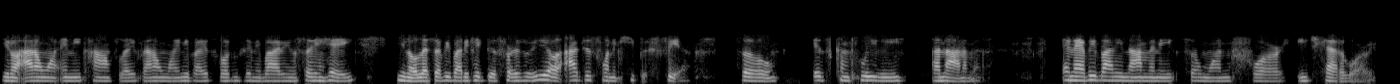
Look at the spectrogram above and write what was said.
you know, I don't want any conflicts. I don't want anybody talking to anybody and saying, "Hey, you know, let's everybody pick this person." You know, I just want to keep it fair. So, it's completely anonymous. And everybody nominates someone for each category.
